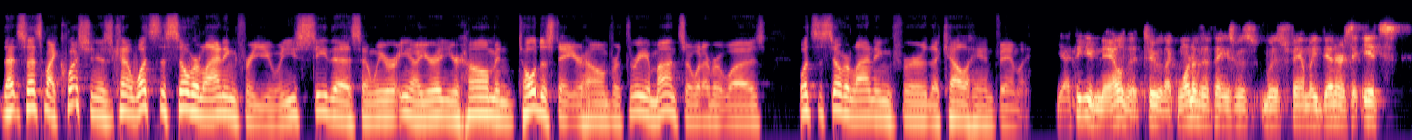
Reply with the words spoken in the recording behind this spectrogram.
that's, so that's my question is kind of what's the silver lining for you when you see this and we were, you know, you're in your home and told to stay at your home for three months or whatever it was. What's the silver lining for the Callahan family? Yeah, I think you nailed it too. Like one of the things was, was family dinners. It's,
